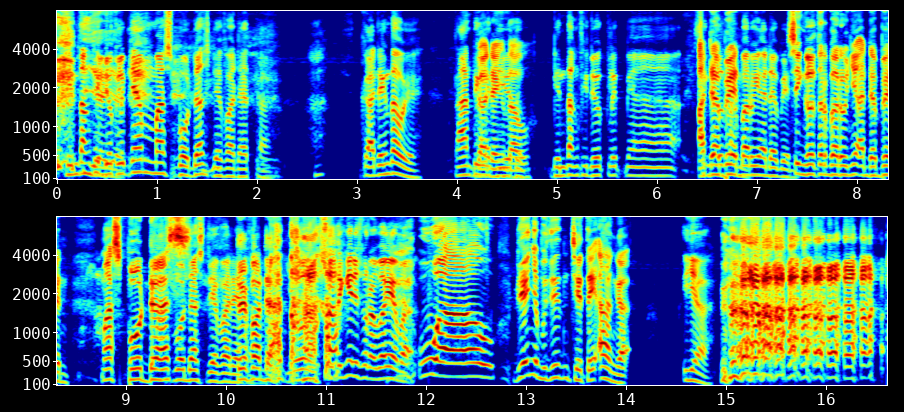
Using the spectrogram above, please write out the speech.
Bintang Iya, video iya. klipnya Mas Bodas Devadata. Gak ada yang tahu ya? Nanti Gak ada yang YouTube. Bintang video klipnya ada band, terbarunya ada band. single terbarunya ada band, Mas Bodas, Mas Bodas Devadata. Devadata. Yo, syutingnya di Surabaya, Pak. Wow, dia nyebutin GTA nggak? Iya.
